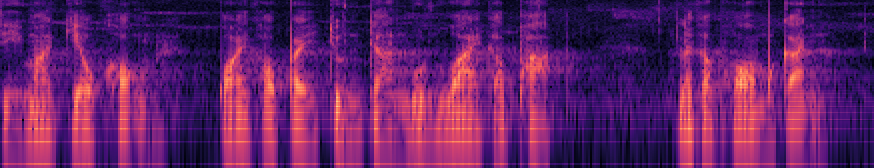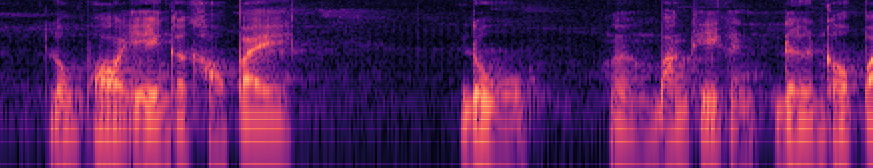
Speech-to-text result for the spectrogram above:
จีมาเกี่ยวของปล่อยเขาไปจุนจานบุญไหว้กับพระและก็พร้อมกัน หลวงพ่อเองก็เข้าไปดูบางที่กันเดินเข้าไป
